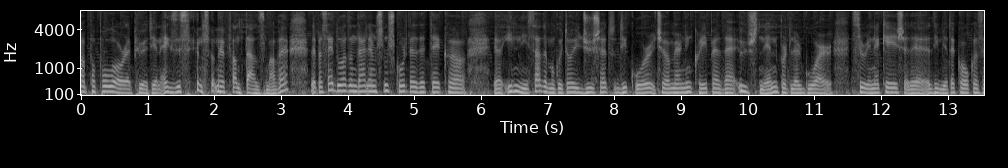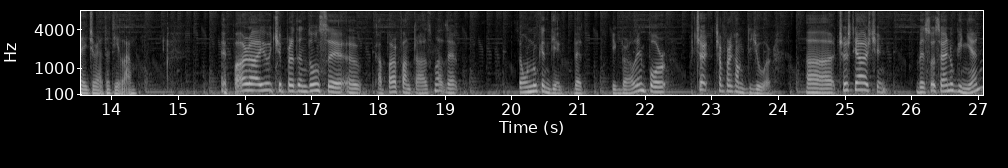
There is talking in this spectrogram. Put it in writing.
eh, popullore pyetjen ekzistencën e fantazmave dhe pastaj dua të ndalem shumë shkurt edhe tek eh, Ilnisa dhe më kujtoi gjyshet dikur që merrnin kripë dhe yshnin për të larguar syrin e keq edhe dhimbjet e kokës e gjëra të tilla. E para ajo që pretendon se uh, ka parë fantazma dhe se unë nuk e ndjek vetë Big Brother-in, por çfarë kam dëgjuar. Ë uh, çështja është që besoj se ajo nuk gënjen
